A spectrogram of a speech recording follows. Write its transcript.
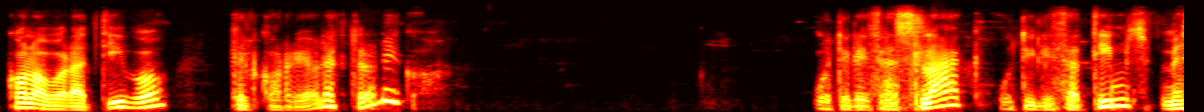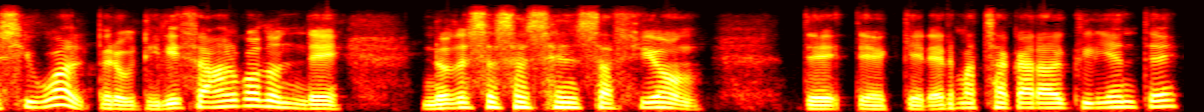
colaborativo que el correo electrónico. Utiliza Slack, utiliza Teams, me es igual, pero utiliza algo donde no des esa sensación de, querer machacar al cliente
